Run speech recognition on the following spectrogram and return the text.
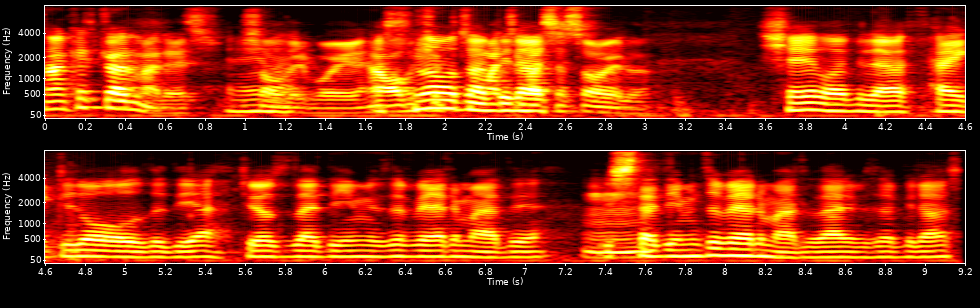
konkret görmədi heç Eynən. Soldier boyu. Hə, Əslində o o da bütün biraz- motivasiyası o idi. Şey ola bilər, fərqli oldu deyə gözlədiyimizi vermədi. Mhm. İstədiyimizi vermədilər bizə biraz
